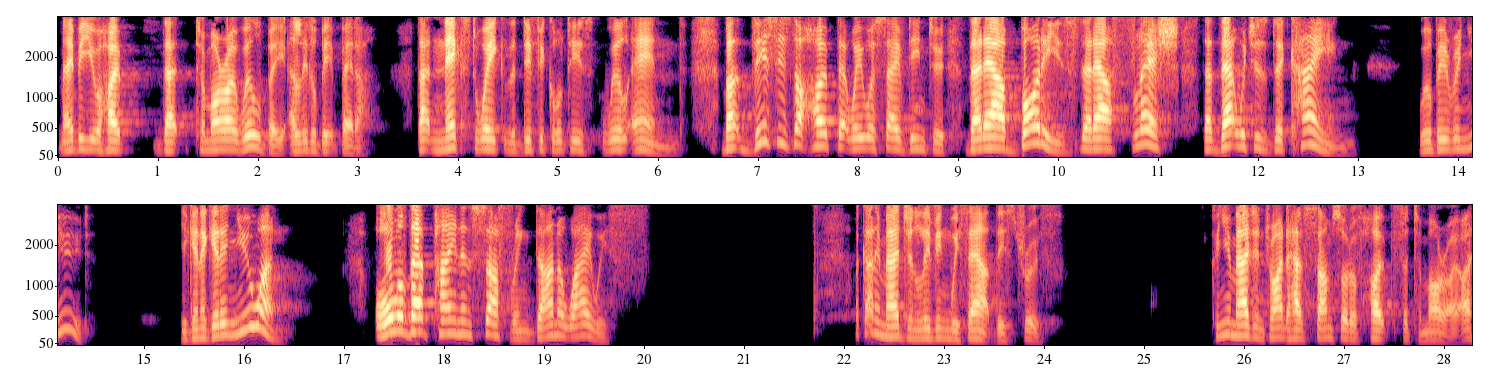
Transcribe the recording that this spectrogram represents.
Maybe you hope that tomorrow will be a little bit better. That next week the difficulties will end. But this is the hope that we were saved into that our bodies, that our flesh, that that which is decaying will be renewed. You're going to get a new one. All of that pain and suffering done away with. I can't imagine living without this truth. Can you imagine trying to have some sort of hope for tomorrow? I,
